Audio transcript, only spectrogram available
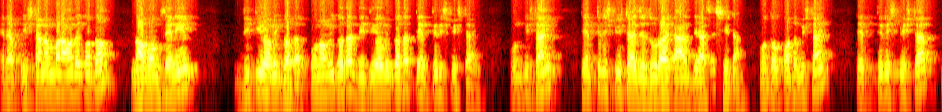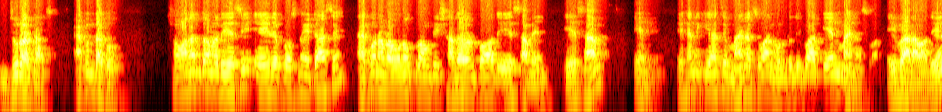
এটা পৃষ্ঠা নম্বর আমাদের কত? নবম শ্রেণির দ্বিতীয় অভিজ্ঞতার কোন অভিজ্ঞতার দ্বিতীয় অভিজ্ঞতা তেত্রিশ পৃষ্ঠায়। কোন পৃষ্ঠায়? তেত্রিশ পৃষ্ঠায় যে জোড়ায় কাজ দেওয়া আছে সেটা। কত কত পৃষ্ঠায়? তেত্রিশ পৃষ্ঠার জোড়ার কাজ। এখন দেখো সমাধান তো আমরা দিয়েছি। এই যে প্রশ্ন এটা আছে। এখন আমরা অনুক্রমটি সাধারণ পদ A sub N A sub N এখানে কি আছে? Minus one whole to the power N minus one এবার আমাদের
